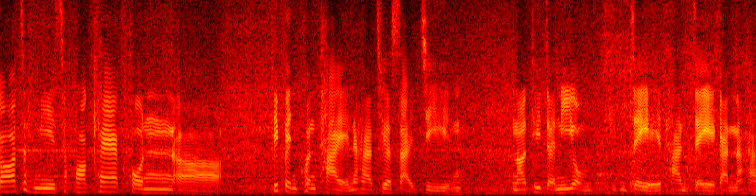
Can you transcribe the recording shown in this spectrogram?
ก็จะมีเฉพาะแค่คนเอ่อที่เป็นคนไทยนะคะ เชื้อสายจีน เนาะที่จะนิยมกินเจทานเจกันนะคะ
